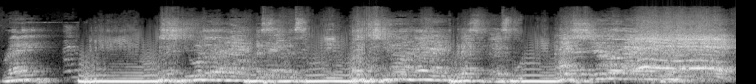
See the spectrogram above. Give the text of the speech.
Ready? And We wish you a Merry Christmas. We wish you a Merry Christmas. We wish you a Merry Hey!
